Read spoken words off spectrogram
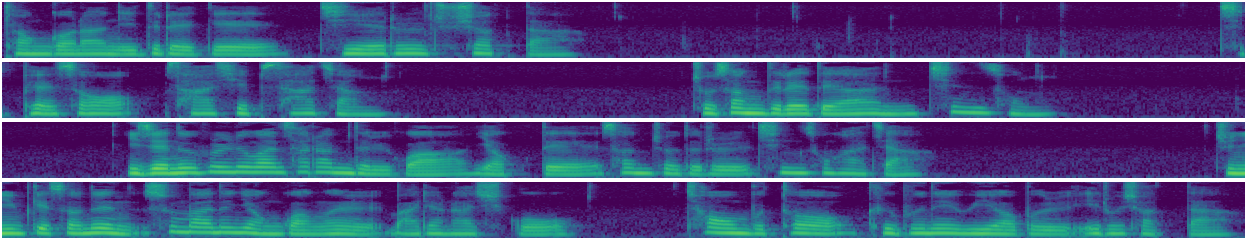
경건한 이들에게 지혜를 주셨다. 집에서 44장 조상들에 대한 친송 이제는 훌륭한 사람들과 역대 선조들을 칭송하자. 주님께서는 수많은 영광을 마련하시고 처음부터 그분의 위협을 이루셨다.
